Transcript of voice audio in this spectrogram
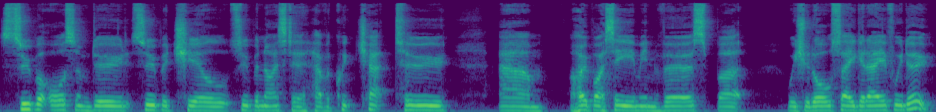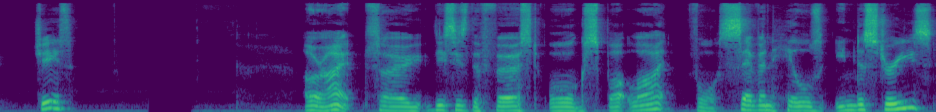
Super awesome dude, super chill, super nice to have a quick chat to. Um, I hope I see him in verse, but we should all say g'day if we do. Cheers. All right, so this is the first org spotlight for Seven Hills Industries.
